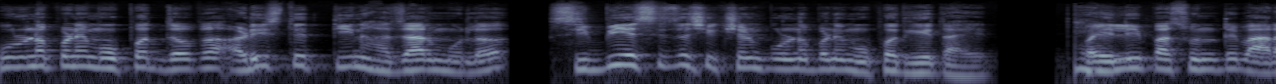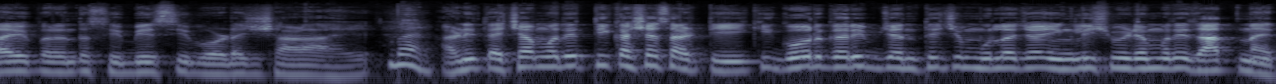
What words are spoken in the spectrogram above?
पूर्णपणे मोफत जवळपास अडीच ते तीन हजार मुलं सीबीएसईचं शिक्षण पूर्णपणे मोफत घेत आहेत. पहिलीपासून ते बारावीपर्यंत सीबीएसई बोर्डाची शाळा आहे. आणि त्याच्यामध्ये ती कशासाठी? की गोरगरीब जनतेची मुलं जेव्हा इंग्लिश मिडियममध्ये जात नाहीत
